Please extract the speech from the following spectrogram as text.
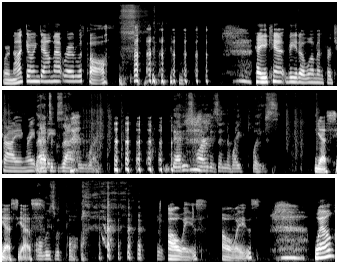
we're not going down that road with Paul. hey, you can't beat a woman for trying, right, That's Betty? exactly right. Betty's heart is in the right place. yes, yes, yes. Always with Paul. Always, always. Well,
